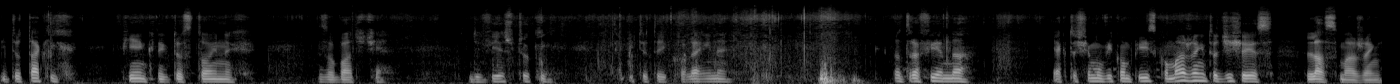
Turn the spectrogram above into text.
I to takich pięknych, dostojnych. Zobaczcie. Dwie sztuki. I tutaj kolejne. No trafiłem na, jak to się mówi kąpielisko marzeń, to dzisiaj jest las marzeń.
